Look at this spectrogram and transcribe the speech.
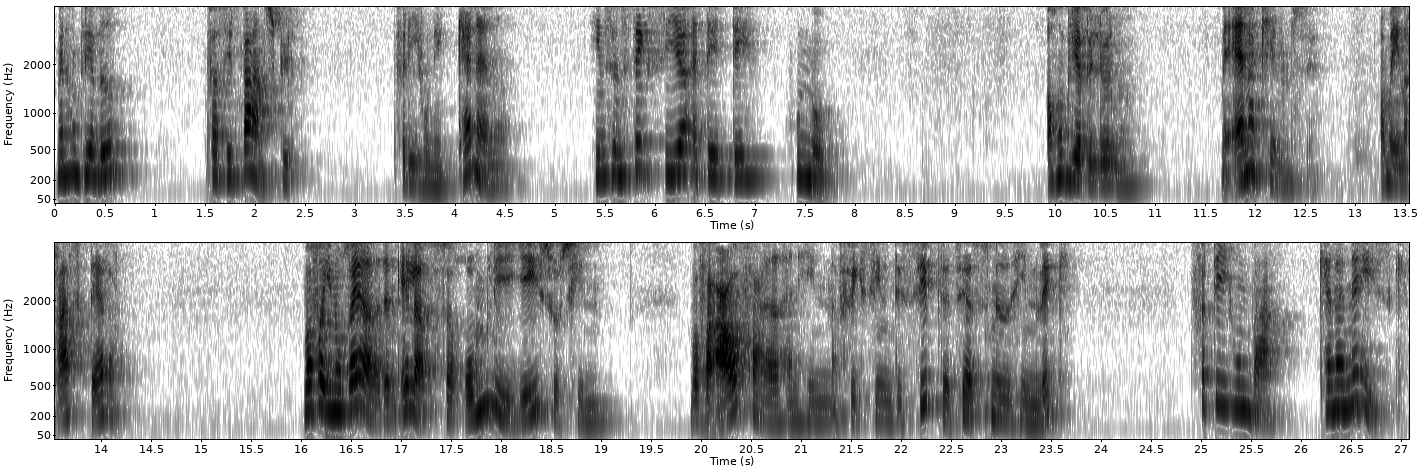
Men hun bliver ved for sit barns skyld, fordi hun ikke kan andet. Hendes instinkt siger, at det er det, hun må. Og hun bliver belønnet med anerkendelse og med en rask datter. Hvorfor ignorerede den ellers så rummelige Jesus hende? Hvorfor affejede han hende og fik sine disciple til at smide hende væk? Fordi hun var kananæisk.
